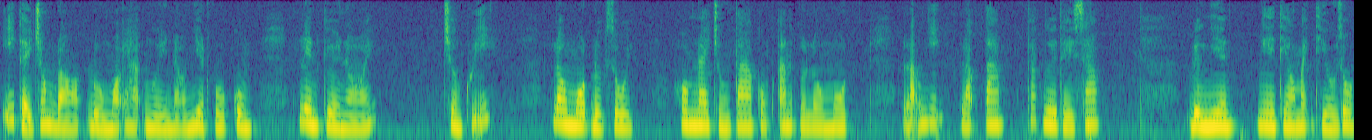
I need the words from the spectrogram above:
Y thấy trong đó đủ mọi hạng người náo nhiệt vô cùng liền cười nói Trưởng quỹ Lầu 1 được rồi Hôm nay chúng ta cũng ăn ở lầu 1 Lão nhị, lão tam, các ngươi thấy sao? Đương nhiên, nghe theo mạnh thiếu rồi.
